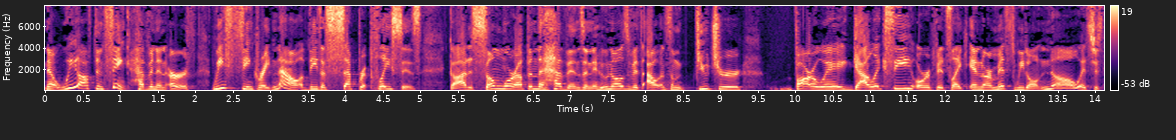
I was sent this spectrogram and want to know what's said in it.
Now, we often think heaven and earth, we think right now of these as separate places. God is somewhere up in the heavens, and who knows if it's out in some future faraway galaxy or if it's like in our midst, we don't know. It's just,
